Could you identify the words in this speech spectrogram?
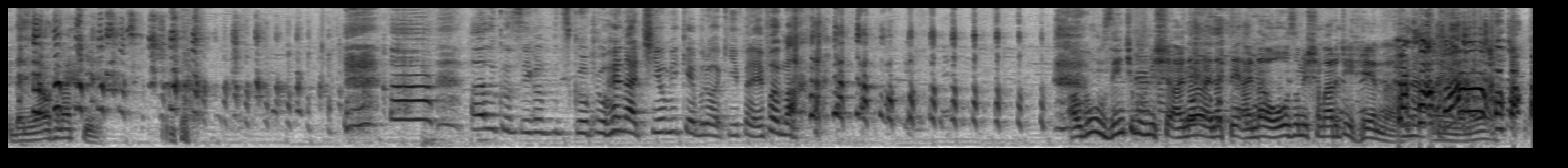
Daniel Renatini. Então... Ah, eu não consigo, desculpe, o Renatinho me quebrou aqui, peraí, foi mal. Alguns íntimos me ainda, ainda, tem, ainda ousam me chamar de Rena. Não. Ainda, né?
